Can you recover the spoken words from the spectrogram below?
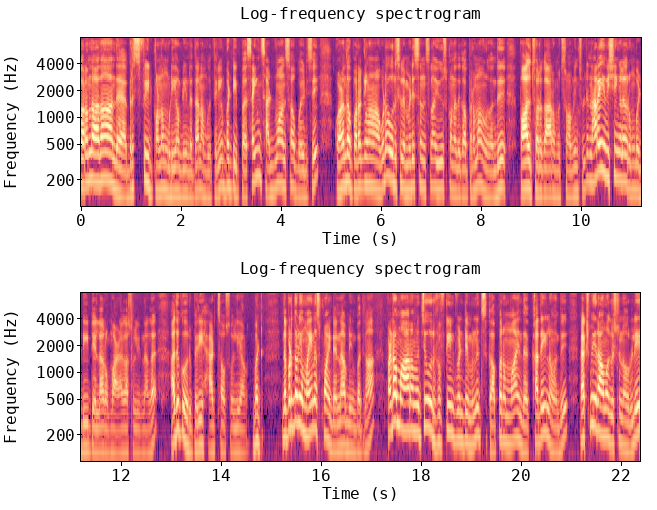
பிறந்தாதான் அந்த பிரெஸ்ட் ஃபீட் பண்ண முடியும் அப்படின்றது தான் நமக்கு தெரியும். பட் இப்போ சயின்ஸ் அட்வான்ஸாக போயிடுச்சு. குழந்தை பிறக்கலனா கூட ஒரு சில மெடிசன்ஸ்லாம் யூஸ் பண்ணதுக்கப்புறமா அவங்களுக்கு வந்து பால் சுரக்க ஆரம்பிச்சிடும் அப்படின்னு சொல்லிட்டு நிறைய விஷயங்களை ரொம்ப டீட்டெயிலாக ரொம்ப அழகாக சொல்லியிருந்தாங்க. அதுக்கு ஒரு பெரிய ஹேட்ஸ் ஆஃப் சொல்லி பட் இந்த படத்தோடைய மைனஸ் பாயிண்ட் என்ன அப்படின்னு பார்த்தீங்கன்னா படம் ஆரம்பித்து ஒரு ஃபிஃப்டீன் டுவெண்ட்டி மினிட்ஸ்க்கு அப்புறமா இந்த கதையில் வந்து லக்ஷ்மி ராமகிருஷ்ணன் அவர்களே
